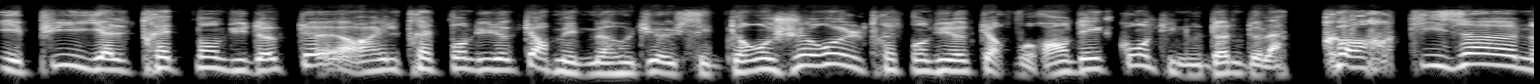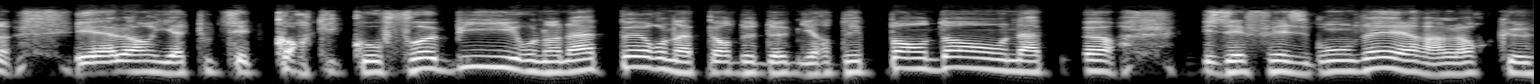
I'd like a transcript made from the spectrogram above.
Et puis, il y a le traitement du docteur. Et le traitement du docteur, mais mon Dieu, c'est dangereux, le traitement du docteur. Vous vous rendez compte, il nous donne de la cortisone. Et alors, il y a toute cette corticophobie, on en a peur, on a peur de devenir dépendant, on a peur des effets secondaires, alors que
